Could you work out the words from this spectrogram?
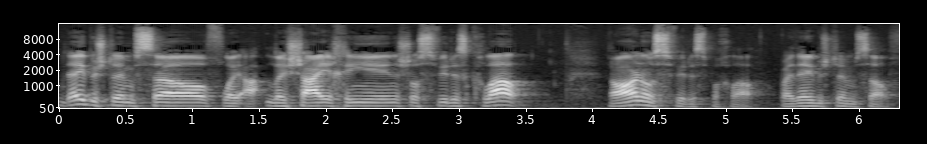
they himself, Leishayichin, Shal Spheris Klal. There are no Spheris B'chlal, by the himself.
